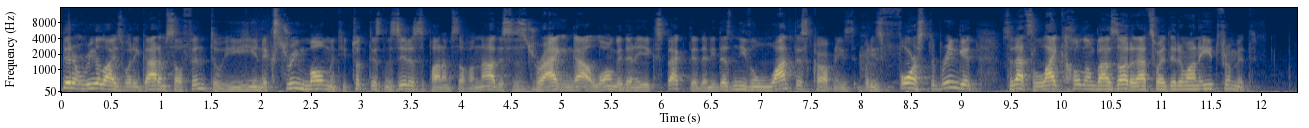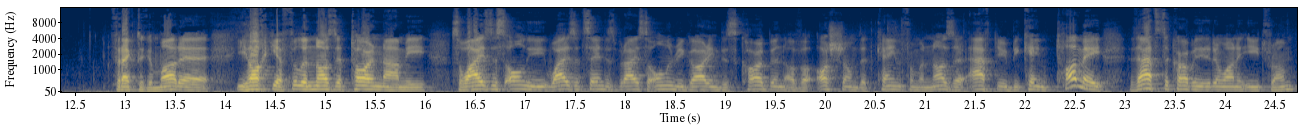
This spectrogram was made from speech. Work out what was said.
didn't realize what he got himself into, he, he in extreme moment he took this naziris upon himself, and now this is dragging out longer than he expected, and he doesn't even want this korban, he's, but he's forced to bring it. So that's like cholam bazara. That's why I didn't want to eat from it. Gemara. So why is this only? Why is it saying this brayso only regarding this korban of a osham that came from a nazar after he became tame? That's the korban he didn't want to eat from.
